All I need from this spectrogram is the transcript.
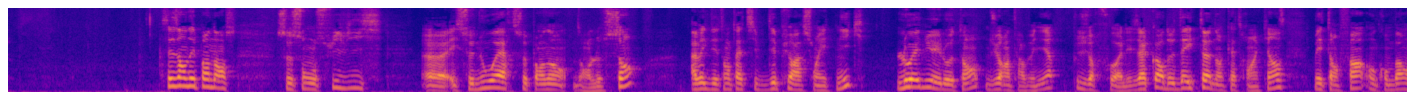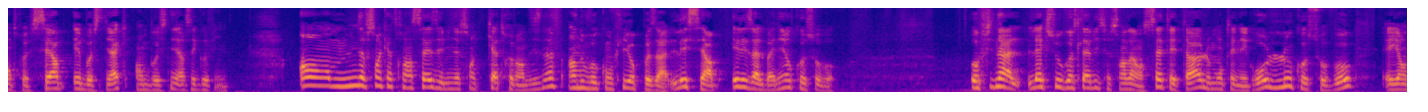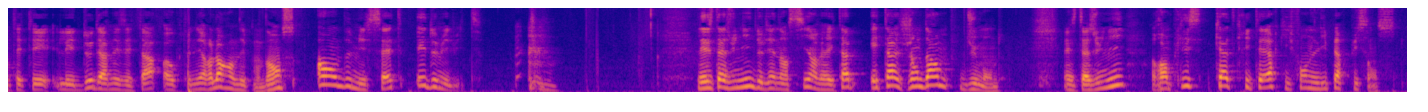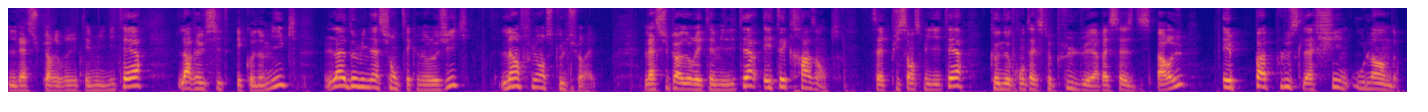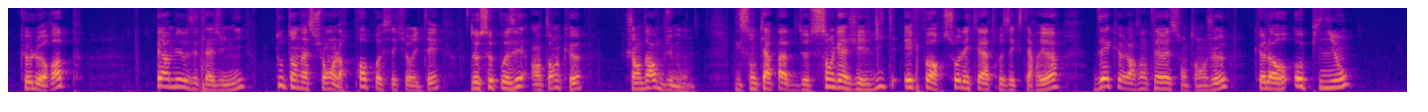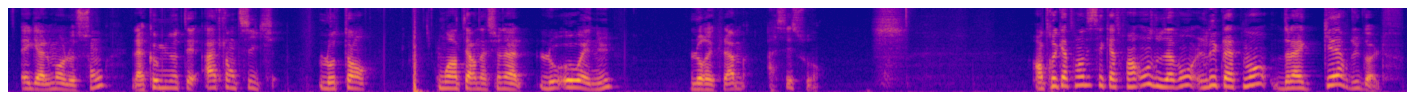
Ces indépendances se sont suivies euh, et se nouèrent cependant dans le sang, avec des tentatives d'épuration ethnique. L'ONU et l'OTAN durent intervenir plusieurs fois. Les accords de Dayton en 1995 mettant fin au combat entre Serbes et Bosniaques en Bosnie-Herzégovine. En 1996 et 1999, un nouveau conflit opposa les Serbes et les Albanais au Kosovo. Au final, l'ex-Yougoslavie se scinda en sept États, le Monténégro, le Kosovo, ayant été les deux derniers États à obtenir leur indépendance en 2007 et 2008. Les États-Unis deviennent ainsi un véritable État gendarme du monde. Les États-Unis remplissent quatre critères qui fondent l'hyperpuissance la supériorité militaire, la réussite économique, la domination technologique, l'influence culturelle. La supériorité militaire est écrasante. Cette puissance militaire, que ne conteste plus l'URSS disparue, et pas plus la Chine ou l'Inde que l'Europe, permet aux États-Unis, tout en assurant leur propre sécurité, de se poser en tant que gendarmes du monde. Ils sont capables de s'engager vite et fort sur les théâtres extérieurs dès que leurs intérêts sont en jeu, que leurs opinions également le sont. La communauté atlantique, l'OTAN ou internationale, l'ONU, le réclament assez souvent. Entre 90 et 91, nous avons l'éclatement de la guerre du Golfe.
